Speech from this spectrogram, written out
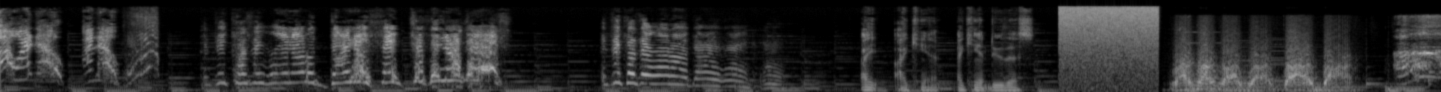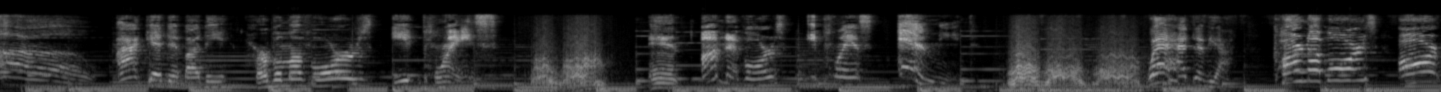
I know, I know. It's because they ran out of dino-shaped chicken nuggets. It's because they ran out of dino I I can't. I can't do this. Oh, I get it, buddy. Herbivores eat plants. And omnivores eat plants and meat. Way ahead of ya. Carnivores are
